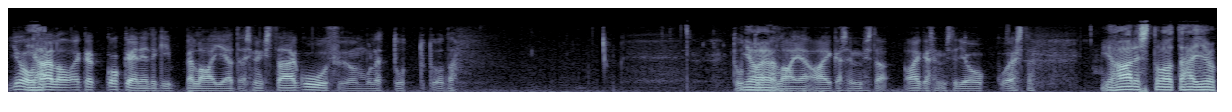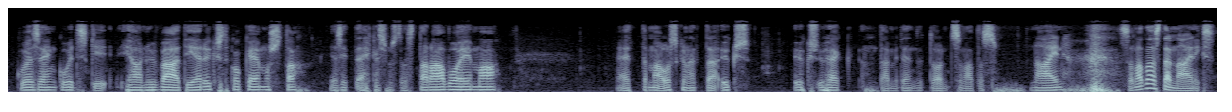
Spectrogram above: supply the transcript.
Joo, ja... täällä on aika kokeneitakin pelaajia. Esimerkiksi tämä Goofy on mulle tuttu tuota tuttu Joo, pelaaja aikaisemmista, aikaisemmista joukkueista. Ja Hades tuo tähän joukkueeseen kuitenkin ihan hyvää tier kokemusta ja sitten ehkä semmoista staravoimaa. Että mä uskon, että yksi, yksi yhä, tai miten nyt on sanotaan, nine, sanotaan sitä nineiksi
